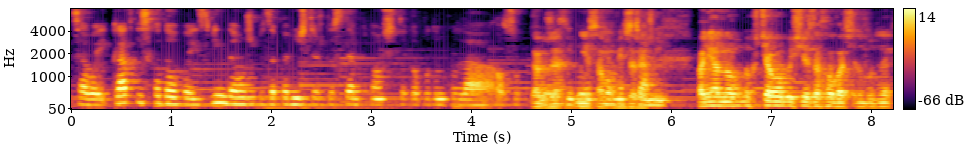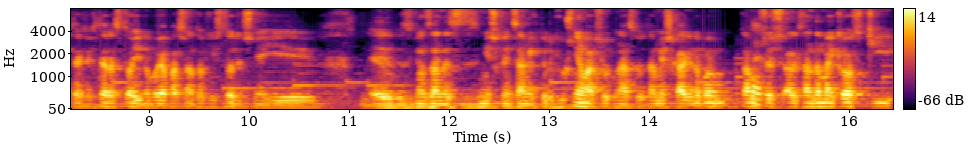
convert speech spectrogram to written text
całej klatki schodowej z windą, żeby zapewnić też dostępność tego budynku dla osób Także z niesamowite niepełnosprawnościami. Pani Anno, no chciałoby się zachować ten budynek tak jak teraz stoi, no bo ja patrzę na to historycznie i e, związane z, mieszkańcami, których już nie ma wśród nas, którzy tam mieszkali, no bo tam Tak. przecież Aleksander Majkowski,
